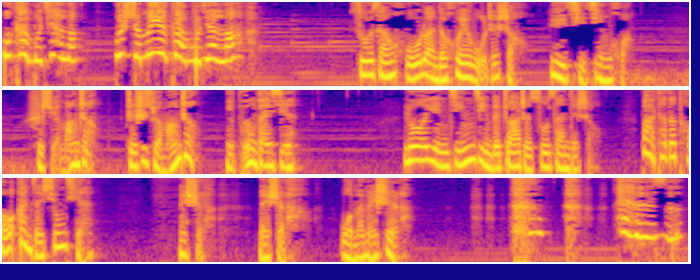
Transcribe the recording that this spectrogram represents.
我看不见了，我什么也看不见了。苏三胡乱的挥舞着手，语气惊慌：“是血盲症，只是血盲症，你不用担心。”罗隐紧紧的抓着苏三的手，把他的头按在胸前：“没事了，没事了，我们没事了。”汉斯，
